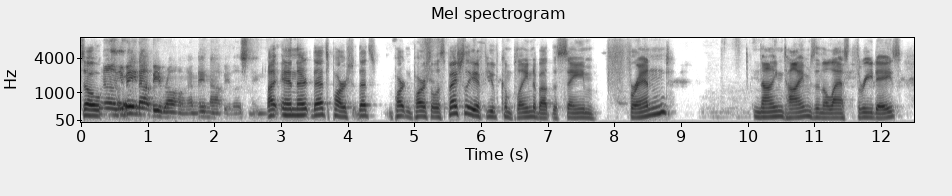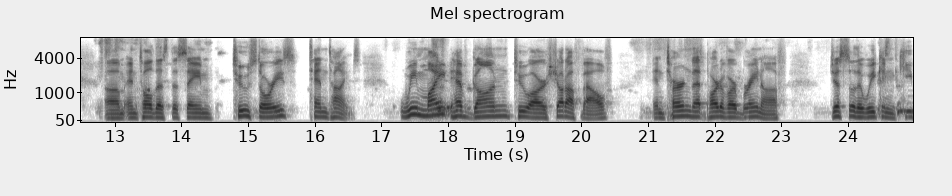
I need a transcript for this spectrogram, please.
So No, you may not be wrong. I may not be listening. I, and there, that's part that's part and parcel, especially if you've complained about the same friend nine times in the last three days, um, and told us the same two stories ten times. We might have gone to our shutoff valve and turned that part of our brain off, just so that we can keep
